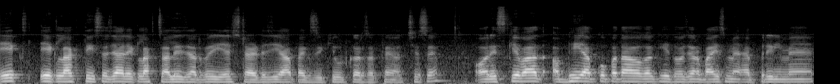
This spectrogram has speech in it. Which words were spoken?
एक एक लाख तीस हज़ार, एक लाख चालीस हज़ार रुपये ये स्ट्रैटेजी आप एग्जीक्यूट कर सकते हैं अच्छे से। और इसके बाद अभी आपको पता होगा कि 2022 में अप्रैल में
